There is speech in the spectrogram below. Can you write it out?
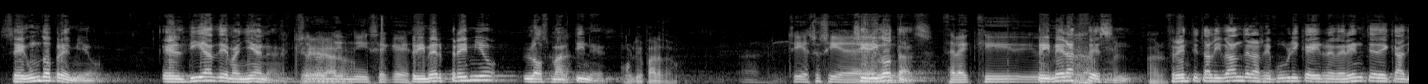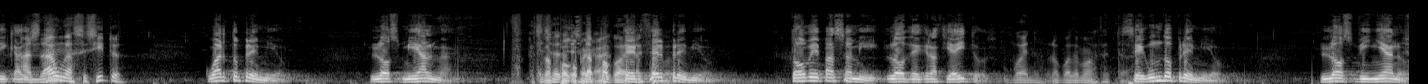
Segundo premio, El Día de Mañana. Eso no, ni, ni sé qué es. Primer premio, Los Martínez. Julio Pardo. Sí, eso sí. es Chirigotas. Zelensky. Primer accesi. Claro. Frente Talibán de la República Irreverente de Anda, Cadicavistán. un asesito. Cuarto premio, Los Mi Alma. Eso- tampoco eso pega, tampoco ¿eh? es. Tercer tampoco. premio, Tome Pasa a mí, Los Desgraciaditos. Bueno, lo podemos aceptar. Segundo premio, Los Viñanos.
